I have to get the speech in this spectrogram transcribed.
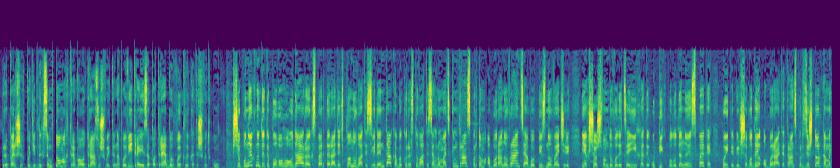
При перших подібних симптомах треба одразу ж вийти на повітря і за потреби викликати швидку. Щоб уникнути теплового удару, експерти радять планувати свій день так, аби користуватися громадським транспортом або рано вранці, або пізно ввечері. Якщо ж вам доводиться їхати у пік полуденної спеки, пийте більше води, обирайте транспорт зі шторками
